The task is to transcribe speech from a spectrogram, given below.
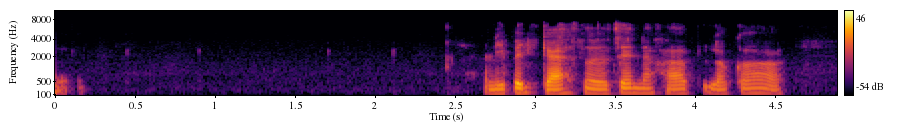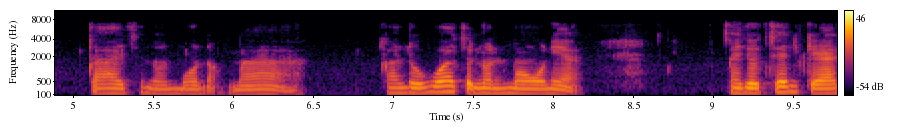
ลอันนี้เป็นแก๊สไนโตรเจนนะครับ แล้วก็ได้จำนวนโมลออกมาก็รู้ว่าจำนวนโมลเนี่ยไนโตรเจนแก๊ส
